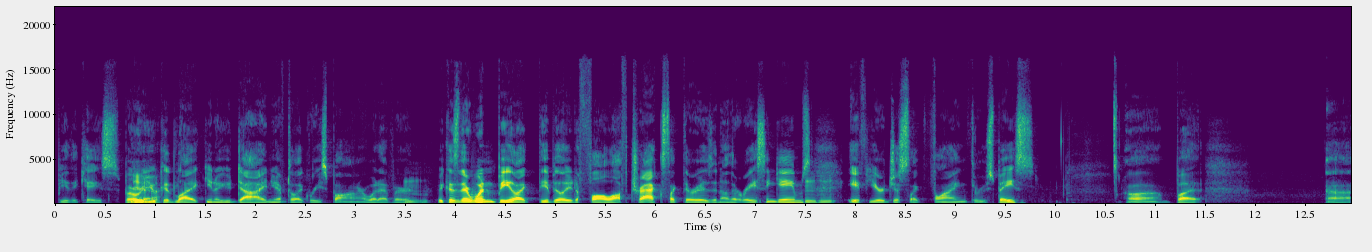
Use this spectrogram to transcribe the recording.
be the case. But or Yeah. you could like, you know, you die and you have to like respawn or whatever. Mm. Because there wouldn't be like the ability to fall off tracks like there is in other racing games Mm-hmm. if you're just like flying through space. Uh, but uh,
